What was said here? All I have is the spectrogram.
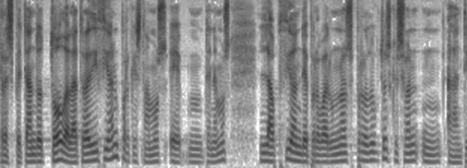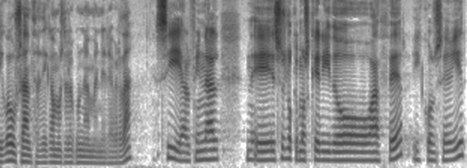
respetando toda la tradición, porque estamos, eh, mm, tenemos la opción de probar unos productos que son mm, a la antigua usanza, digamos de alguna manera, ¿verdad? Sí, al final eh, eso es lo que hemos querido hacer y conseguir,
